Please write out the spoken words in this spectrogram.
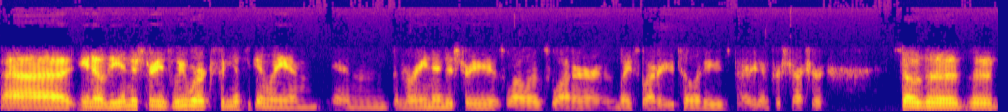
Uh, you know, the industries we work significantly in in the marine industry as well as water and wastewater utilities, buried infrastructure. So the the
